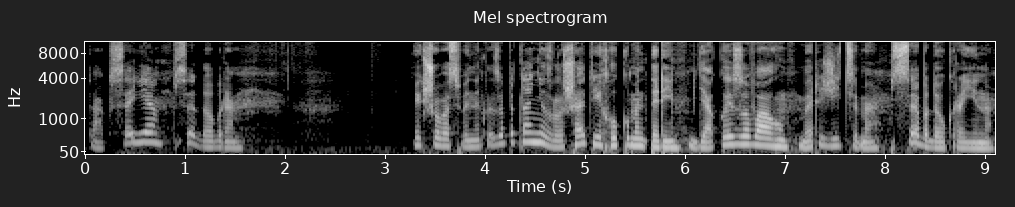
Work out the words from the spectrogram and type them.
Так, все є, все добре. Якщо у вас виникли запитання, залишайте їх у коментарі. Дякую за увагу. Бережіть себе. Все буде Україна!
